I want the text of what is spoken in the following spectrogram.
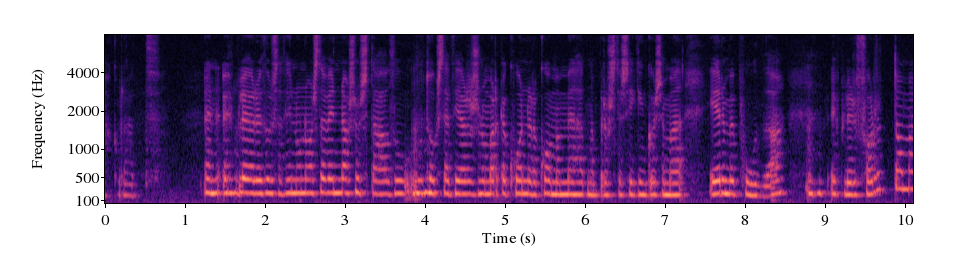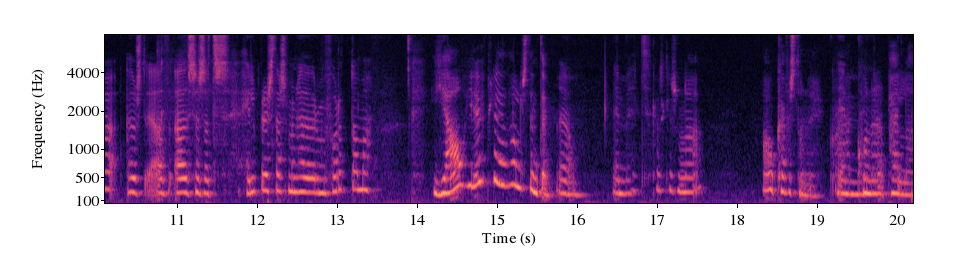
Akkurat. En upplifur þú veist að því núna varst að vinna á sem stað og þú, þú Mhm. tókst eftir að það eru svona marga konur að koma með þarna brjóstasíkingu sem að eru með púða. Mm upplifur fordóma þú veist, að, að sem sagt heilbreyðstarsmenn hefur verið með fordóma? Já, ég upplifði það alveg stundum. Já, kannski svona á kaffestónu hvað konur er að pæla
